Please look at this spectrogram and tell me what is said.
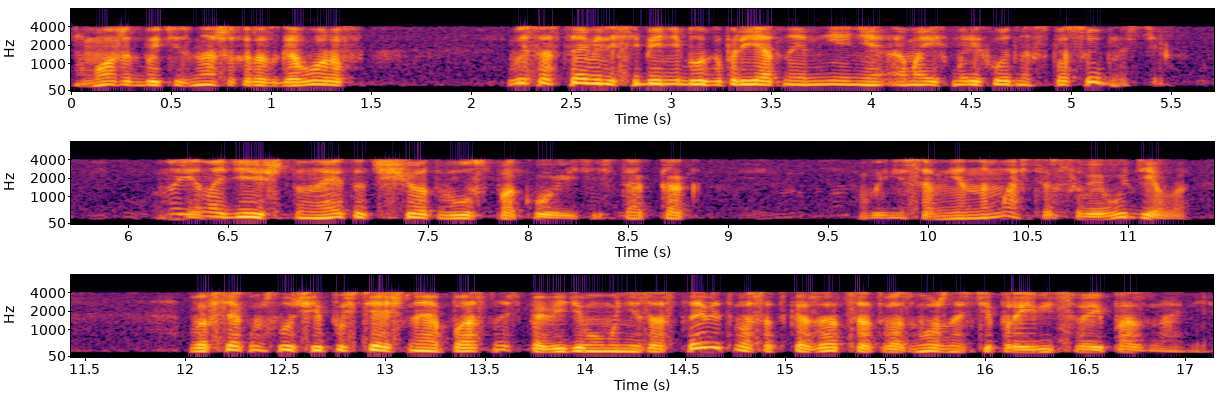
Может быть, из наших разговоров вы составили себе неблагоприятное мнение о моих мореходных способностях? Но я надеюсь, что на этот счет вы успокоитесь, так как вы, несомненно, мастер своего дела. Во всяком случае, пустячная опасность, по-видимому, не заставит вас отказаться от возможности проявить свои познания.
